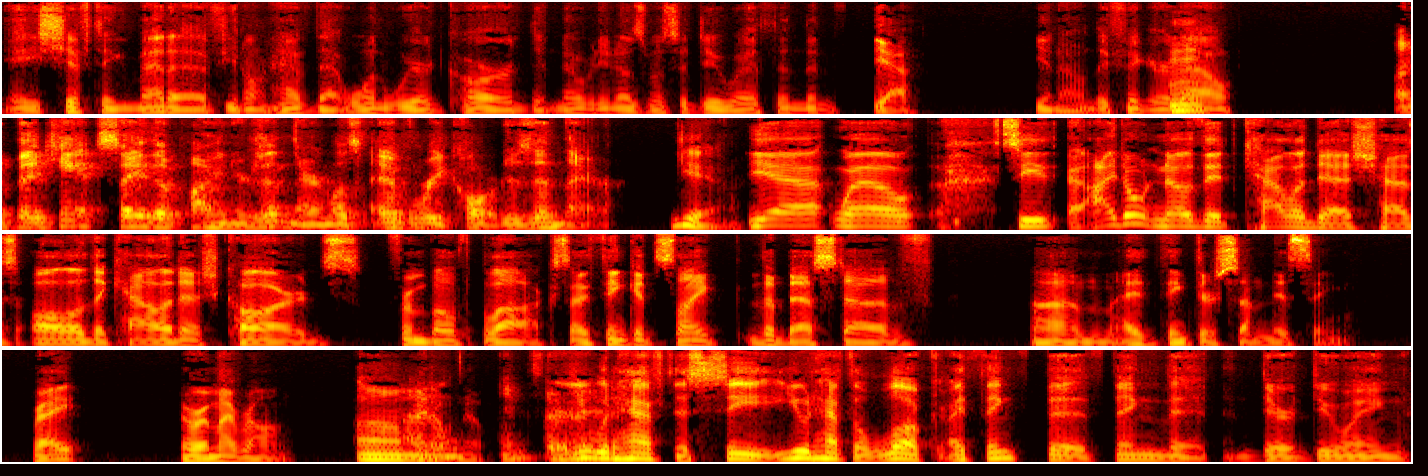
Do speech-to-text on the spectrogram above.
a a shifting meta if you don't have that one weird card that nobody knows what to do with, and then Yeah. You know they figure it Hmm. out. Like they can't say the Pioneer's in there unless every card is in there. Yeah, yeah. Well, see, I don't know that Kaladesh has all of the Kaladesh cards from both blocks. I think it's like the best of. Um, I think there's some missing, right? Or am I wrong? um, I don't know. think there You would have to see. You would have to look. I think the thing that they're doing,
